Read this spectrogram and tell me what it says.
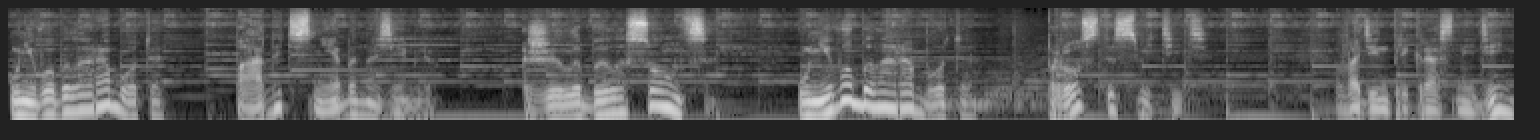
У него была работа – падать с неба на землю. Жило-было солнце. У него была работа – просто светить. В один прекрасный день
